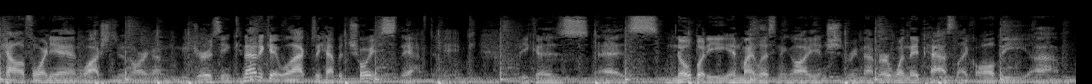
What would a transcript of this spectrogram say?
California and Washington, and Oregon, and New Jersey, and Connecticut will actually have a choice they have to make. Because, as nobody in my listening audience should remember, when they passed like all the um,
